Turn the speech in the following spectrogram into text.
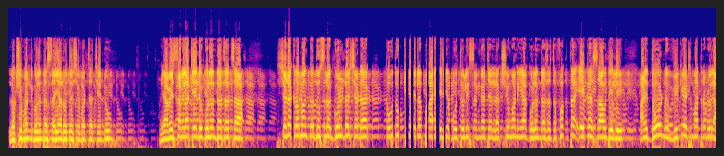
लक्ष्मण गोलंदाज तयार होतो शेवटचा चेंडू. यावेळेस चांगला चेंडू गोलंदाजाचा. षटक क्रमांक दुसरं गोल्डन षटक कौतुक केलं पाहिजे बोतोली संघाच्या लक्ष्मण या गोलंदाजाचं. फक्त एकच साव दिली आणि दोन विकेट मात्र मिळवल्या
